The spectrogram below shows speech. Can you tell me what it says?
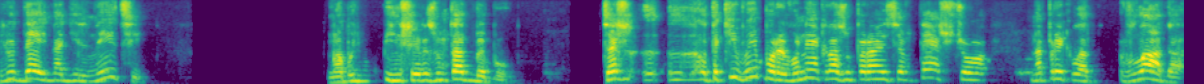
людей на дільниці, мабуть, інший результат би був. Це ж е, е, вибори, вони якраз упираються в те, що, наприклад, влада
